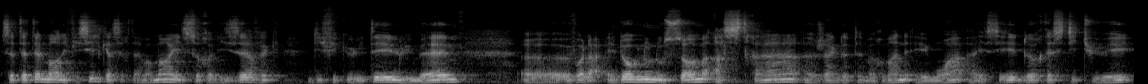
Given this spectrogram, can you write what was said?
C'était tellement difficile qu'à certains moments, il se relisait avec difficulté lui-même. Euh, voilà. Et donc, nous nous sommes astreints, Jacques de Temmerman et moi, à essayer de restituer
